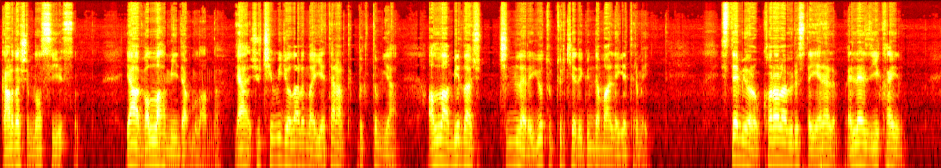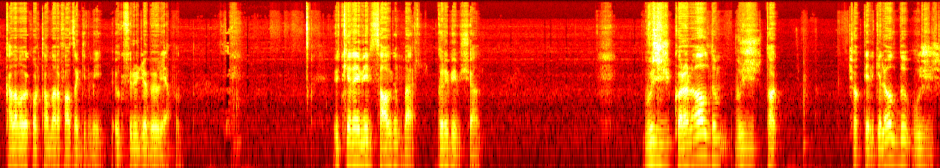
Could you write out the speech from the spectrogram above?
Kardeşim nasıl yiyorsun? Ya vallahi midem bulandı. Ya şu Çin videolarında yeter artık bıktım ya. Allah'ım bir daha şu Çinlilere YouTube Türkiye'de gündem haline getirmeyin. İstemiyorum. Koronavirüs de yenelim. Ellerinizi yıkayın. Kalabalık ortamlara fazla girmeyin. Öksürünce böyle yapın. Ülkede bir salgın var. Gripim şu an. Vıj korona aldım. Vıj tak. Çok tehlikeli oldu. Vıj.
